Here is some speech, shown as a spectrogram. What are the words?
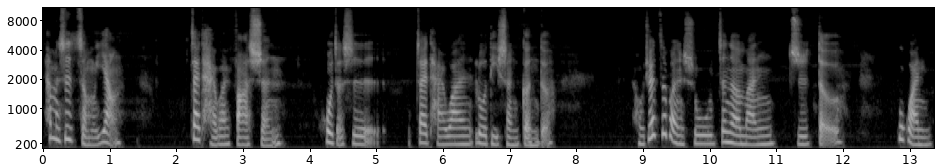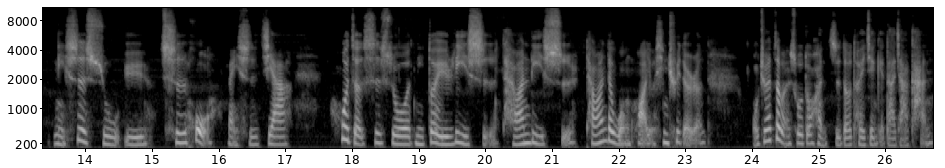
他们是怎么样在台湾发生，或者是在台湾落地生根的？我觉得这本书真的蛮值得，不管你是属于吃货、美食家，或者是说你对于历史、台湾历史、台湾的文化有兴趣的人，我觉得这本书都很值得推荐给大家看。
